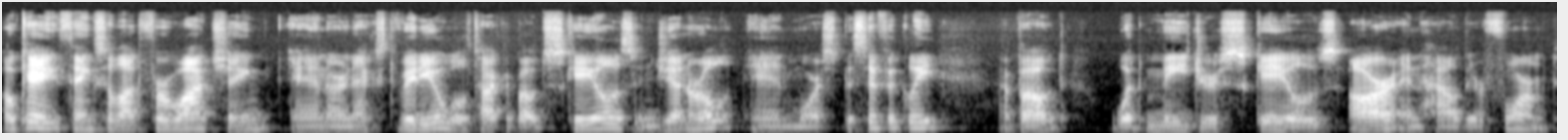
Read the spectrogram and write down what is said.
Okay, thanks a lot for watching. In our next video, we'll talk about scales in general and more specifically about what major scales are and how they're formed.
